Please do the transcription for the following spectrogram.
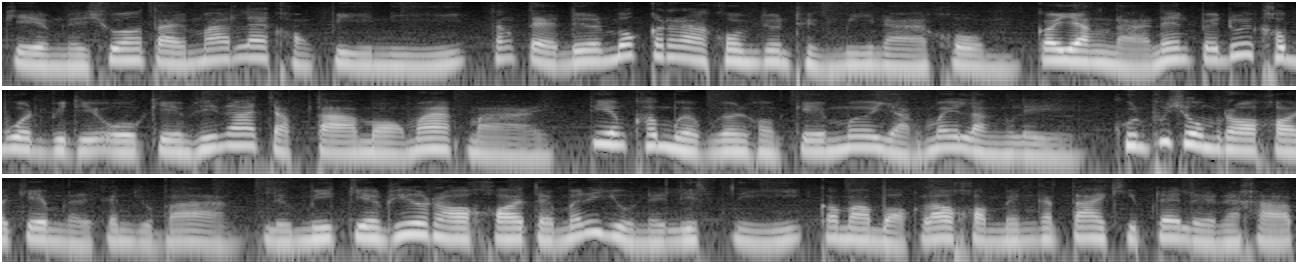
เกมในช่วงไตรมาสแรกของปีนี้ ตั้งแต่เดือนมกราคมจนถึงมีนาคม ก็ยังหนาแน่นไปด้วยขบวนวิดีโอเกมที่น่าจับตามองมากมาย เตรียมขมือบเงินของเกมเมอร์อย่างไม่ลังเล คุณผู้ชมรอคอยเกมไหนกันอยู่บ้าง หรือมีเกมที่รอคอยแต่ไม่ได้อยู่ในลิสต์นี้ ก็มาบอกเล่าคอมเมนต์กันใต้คลิปได้เลยนะครับ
